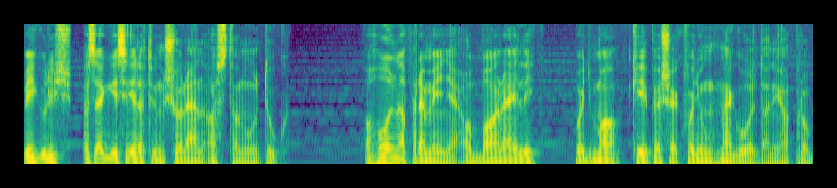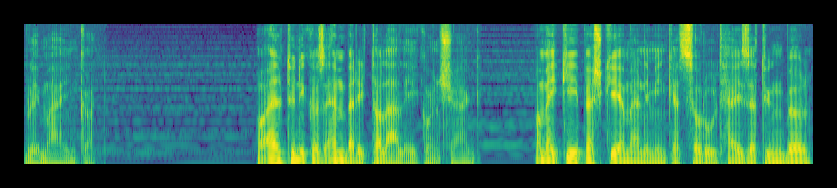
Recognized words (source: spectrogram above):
Végül is az egész életünk során azt tanultuk, a holnap reménye abban rejlik, hogy ma képesek vagyunk megoldani a problémáinkat. Ha eltűnik az emberi találékonyság, amely képes kiemelni minket szorult helyzetünkből,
